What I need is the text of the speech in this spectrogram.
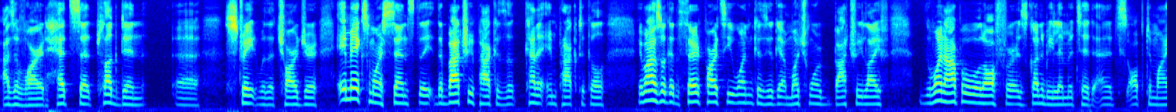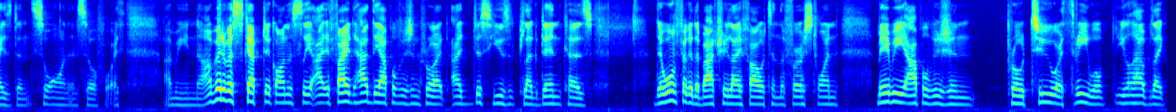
as a wired headset plugged in uh, straight with a charger. It makes more sense. The the battery pack is kind of impractical. You might as well get the third party one because you'll get much more battery life. The one Apple will offer is going to be limited and it's optimized and so on and so forth. I mean, I'm a bit of a skeptic, honestly. I, if I had the Apple Vision Pro, I'd, I'd just use it plugged in because they won't figure the battery life out in the first one. Maybe Apple Vision Pro 2 or 3 will you'll have like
